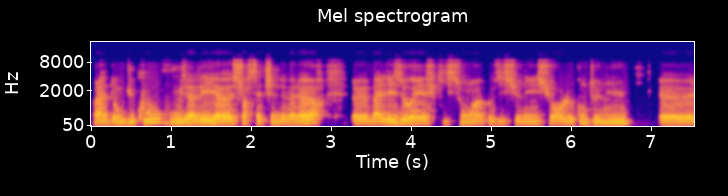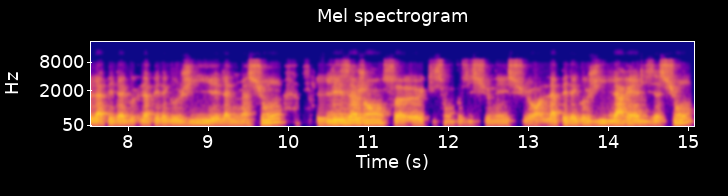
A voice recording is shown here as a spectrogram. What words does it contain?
Voilà, donc du coup, vous avez euh, sur cette chaîne de valeur euh, bah, les OF qui sont positionnés sur le contenu, la, pédagogie et l'animation, les agences qui sont positionnées sur la pédagogie, la réalisation,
